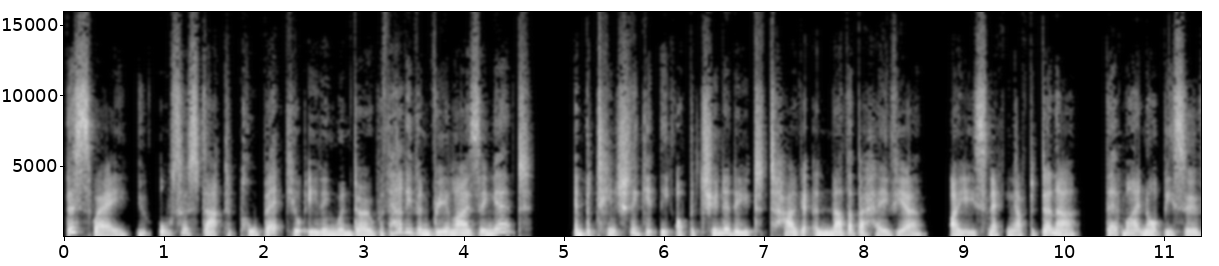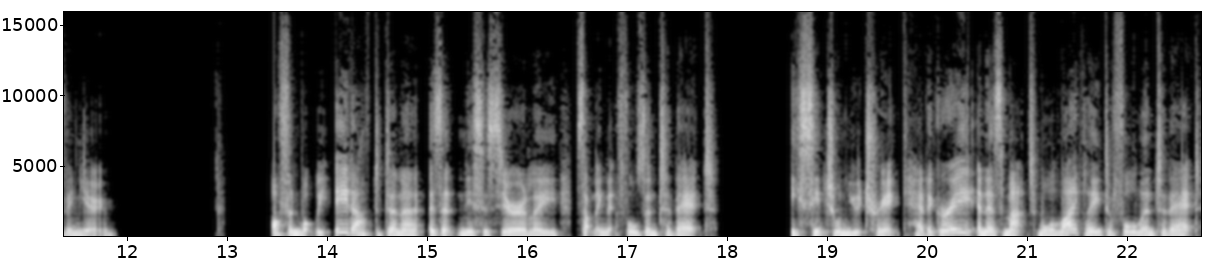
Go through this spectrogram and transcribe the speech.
This way, you also start to pull back your eating window without even realizing it and potentially get the opportunity to target another behavior, i.e., snacking after dinner, that might not be serving you. Often, what we eat after dinner isn't necessarily something that falls into that essential nutrient category and is much more likely to fall into that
